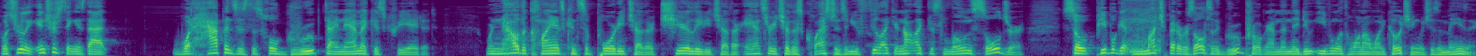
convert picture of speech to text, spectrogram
What's really interesting is that what happens is this whole group dynamic is created where now the clients can support each other, cheerlead each other, answer each other's questions, and you feel like you're not like this lone soldier. So people get much better results in a group program than they do even with one-on-one coaching, which is amazing.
